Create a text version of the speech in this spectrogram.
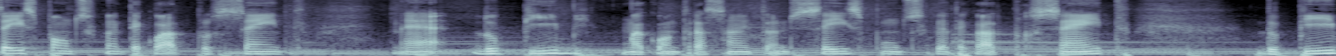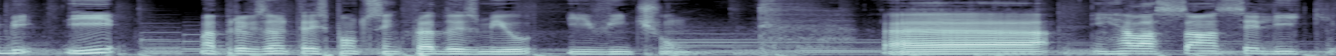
6,54% né, do PIB, uma contração então de 6,54% do PIB e uma previsão de 3,5% para 2021. Uh, em relação à Selic,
